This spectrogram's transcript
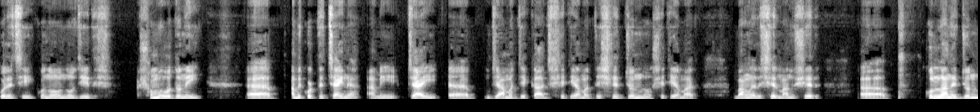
করেছি, কোনো নজির সম্ভবত নেই। আমি করতে চাই না। আমি চাই যে আমার যে কাজ সেটি আমার দেশের জন্য, সেটি আমার বাংলাদেশের মানুষের কল্যাণের জন্য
